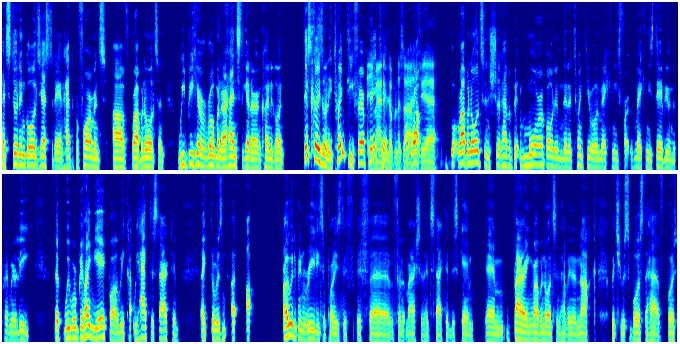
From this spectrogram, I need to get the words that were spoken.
had stood in goals yesterday and had the performance of Robin Olsen, we'd be here rubbing our hands together and kind of going, this guy's only 20. Fair play to him. a couple of sides, Rob, yeah. But Robin Olsen should have a bit more about him than a 20 year old making his making his debut in the Premier League. Like we were behind the eight ball. We we had to start him. Like there was, uh, uh, I would have been really surprised if if uh, Filip Marschall had started this game, um, barring Robin Olsen having a knock, which he was supposed to have. But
